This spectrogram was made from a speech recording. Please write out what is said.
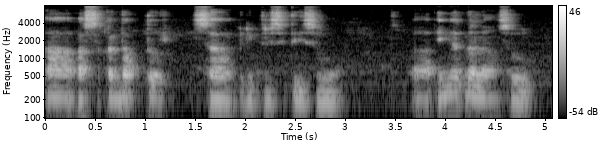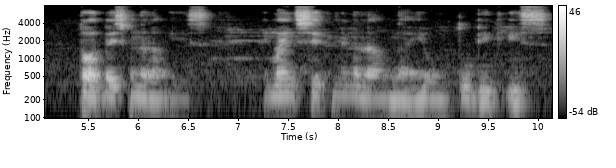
ah, as a conductor sa electricity. So, ah, ingat na lang. So, to advice ko na lang is, i-mindset nyo na lang na yung tubig is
